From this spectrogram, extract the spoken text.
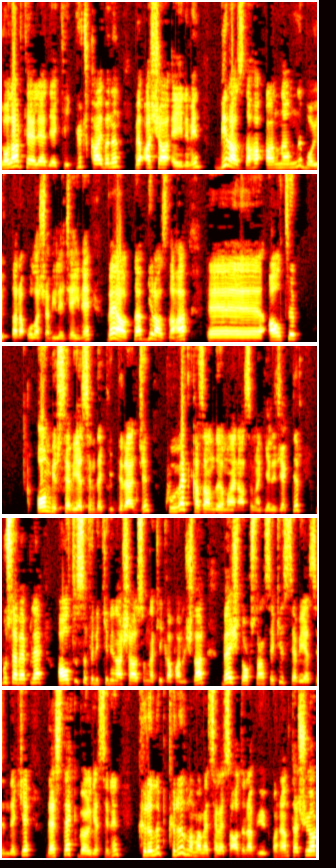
dolar TL'deki güç kaybının ve aşağı eğilimin biraz daha anlamlı boyutlara ulaşabileceğini veyahut da biraz daha e, 6 11 seviyesindeki direncin kuvvet kazandığı manasına gelecektir. Bu sebeple 6.02'nin aşağısındaki kapanışlar 5.98 seviyesindeki destek bölgesinin kırılıp kırılmama meselesi adına büyük önem taşıyor.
